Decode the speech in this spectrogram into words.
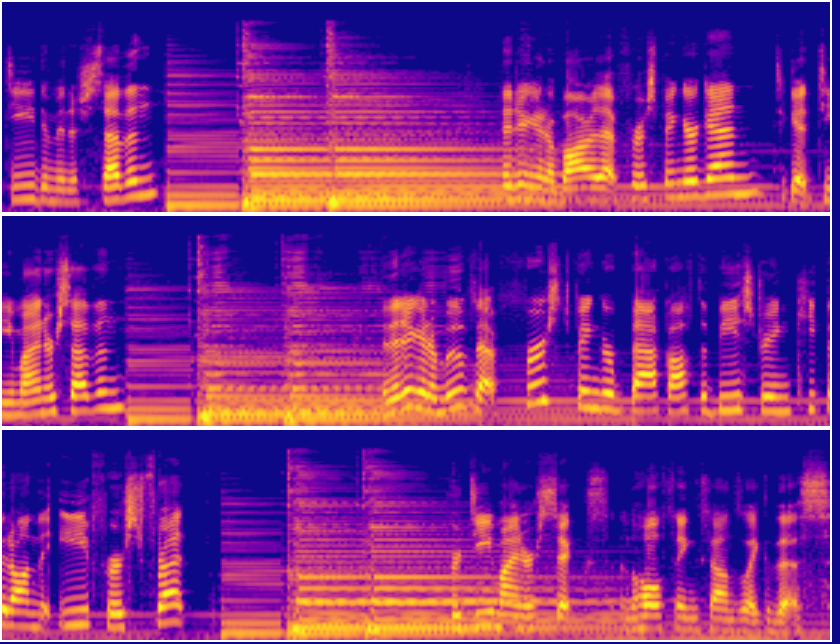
D diminished seven. Then you're gonna bar that first finger again to get D minor seven. And then you're gonna move that first finger back off the B string, keep it on the E first fret for D minor six, and the whole thing sounds like this.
